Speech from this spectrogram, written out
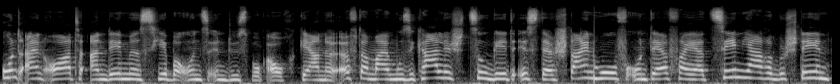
Und ein Ort, an dem es hier bei uns in Duisburg auch gerne öfter mal musikalisch zugeht, ist der Steinhof und der feiert zehn Jahre Bestehen.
